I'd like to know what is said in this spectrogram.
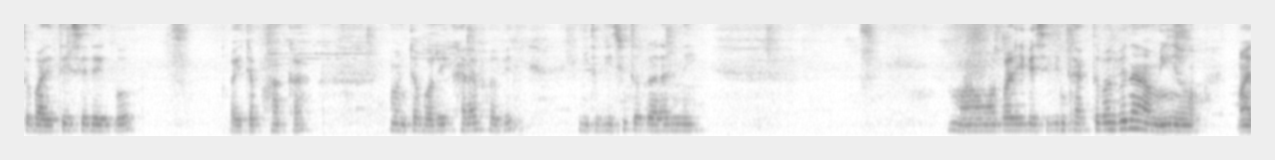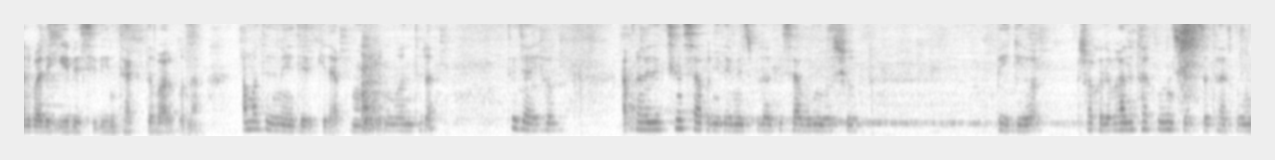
তো বাড়িতে এসে দেখব বাড়িটা ফাঁকা, মনটা বড়ই খারাপ হবে, কিন্তু কিছু তো করার নেই। মা আমার বাড়ি বেশি দিন থাকতে পারবে না, আমিও মায়ের বাড়ি গিয়ে বেশি দিন থাকতে পারব না। আমাদের মেয়েদের কীরকম বলুন বন্ধুরা? তো যাই হোক, আপনারা দেখছেন শ্রাবণী রেমেজ ব্লগে শ্রাবণী বসু ভিডিও। সকলে ভালো থাকুন, সুস্থ থাকুন।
